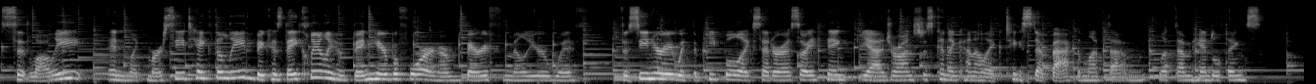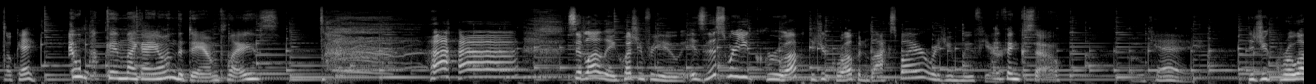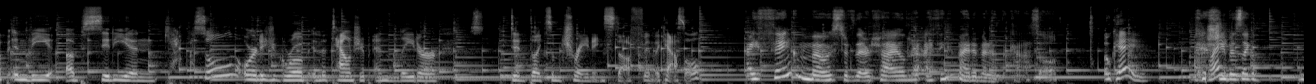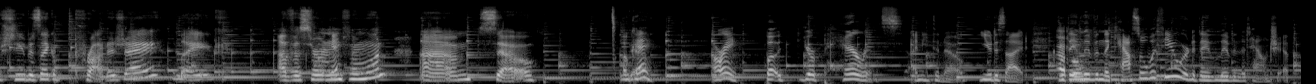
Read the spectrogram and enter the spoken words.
Sitlali and like Mercy take the lead because they clearly have been here before and are very familiar with the scenery, with the people, etc. So I think yeah, Jiran's just gonna kind of like take a step back and let them let them handle things. Okay. I walk in like I own the damn place. Sitlali, question for you. Is this where you grew up? Did you grow up in Blackspire or did you move here? I think so. Okay. Did you grow up in the Obsidian Castle or did you grow up in the township and later did like some training stuff in the castle? I think most of their childhood. I think it might have been at the castle Okay. because she was like a she was like a protege, like of a certain Okay. someone. Um. So Okay. All right. But your parents, I need to know. You decide. Did they Oh. live in the castle with you or did they live in the township?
